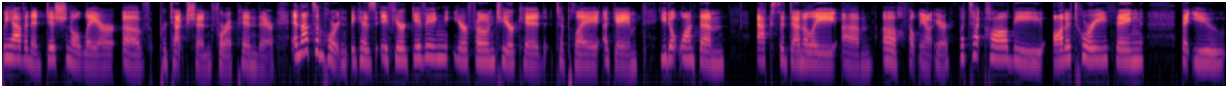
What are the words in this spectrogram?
we have an additional layer of protection for a pin there. And that's important because if you're giving your phone to your kid to play a game, you don't want them accidentally um oh help me out here. What's that called? The auditory thing that you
